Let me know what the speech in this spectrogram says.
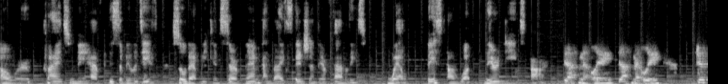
our clients who may have disabilities so that we can serve them and by extension their families well based on what their needs are. Definitely, definitely. Just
